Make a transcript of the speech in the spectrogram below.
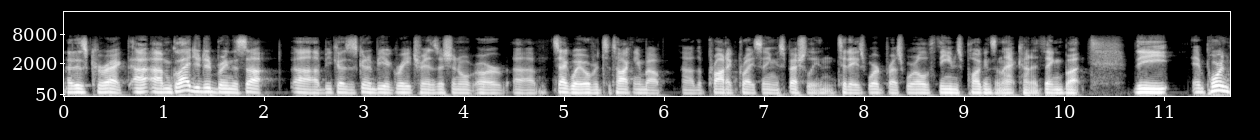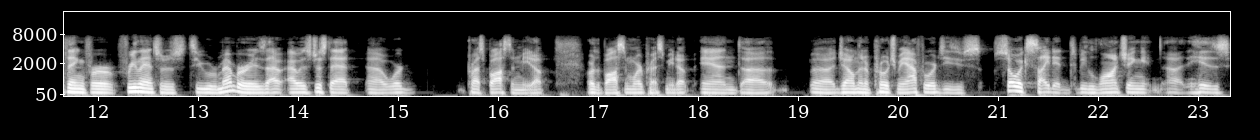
That is correct. I, am glad you did bring this up uh, because it's going to be a great transition over, or uh, segue over to talking about uh, the product pricing, especially in today's WordPress world, themes, plugins, and that kind of thing. But the important thing for freelancers to remember is I, I was just at uh, WordPress Boston meetup or the Boston WordPress meetup, and uh, a gentleman approached me afterwards. He's so excited to be launching uh, his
